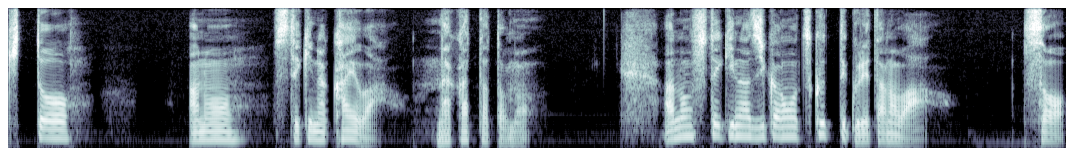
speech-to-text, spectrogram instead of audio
きっとあの素敵な会はなかったと思う。あの素敵な時間を作ってくれたのはそ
